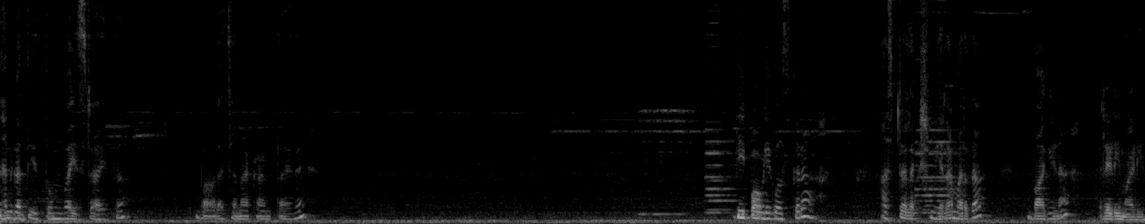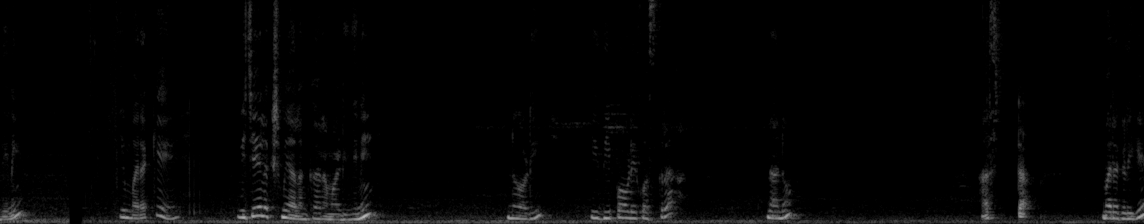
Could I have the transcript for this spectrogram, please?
ನನಗಂತೂ ಇದು ತುಂಬ ಇಷ್ಟ ಆಯಿತು. ಭಾಳ ಚೆನ್ನಾಗಿ ಕಾಣ್ತಾ ಇದೆ. ದೀಪಾವಳಿಗೋಸ್ಕರ ಅಷ್ಟಲಕ್ಷ್ಮಿಯರ ಮರದ ಬಾಗಿಣ ರೆಡಿ ಮಾಡಿದ್ದೀನಿ. ಈ ಮರಕ್ಕೆ ವಿಜಯಲಕ್ಷ್ಮಿ ಅಲಂಕಾರ ಮಾಡಿದ್ದೀನಿ. ನೋಡಿ, ಈ ದೀಪಾವಳಿಗೋಸ್ಕರ ನಾನು ಅಷ್ಟ ಮರಗಳಿಗೆ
